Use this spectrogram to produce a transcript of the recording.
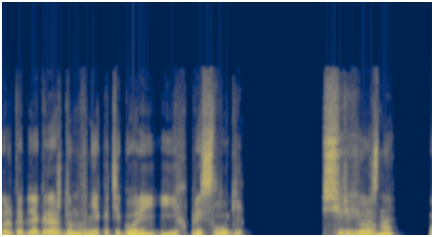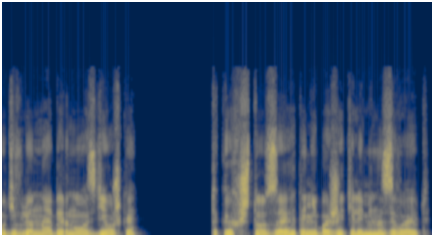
Только для граждан вне категорий и их прислуги». «Серьезно?» — удивленно обернулась девушка. «Так их что, за это небожителями называют?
